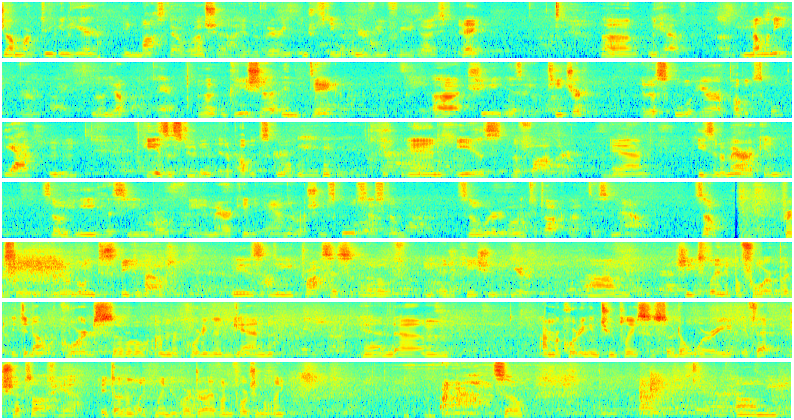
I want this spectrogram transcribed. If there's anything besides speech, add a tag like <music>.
John Mark Dougan here in Moscow, Russia. I have a very interesting interview for you guys today. Uh, we have uh, Melanie, or, well, yep, Yeah. uh, Grisha and Dan. Uh, she is a teacher at a school here, a public school. Yeah. Mm -hmm. He is a student at a public school, <laughs> and he is the father. And he's an American, so he has seen both the American and the Russian school system. So we're going to talk about this now. So, first thing we're going to speak about is the process of the education here. Um, she explained it before, but it did not record, so I'm recording again. And um, I'm recording in two places, so don't worry if that shuts off. Yeah, it doesn't like my new hard drive, unfortunately. <clears throat> So, um,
